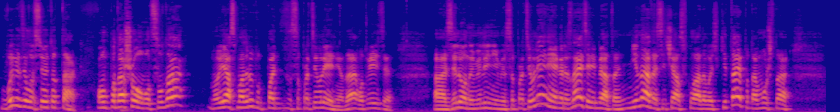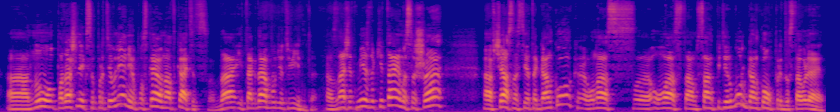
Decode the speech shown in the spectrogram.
выглядело все это так. Он подошел вот сюда, но я смотрю тут сопротивление, да, вот видите, зелеными линиями сопротивления. Я говорю, знаете, ребята, не надо сейчас вкладывать в Китай, потому что, а, ну, подошли к сопротивлению, пускай он откатится, да, и тогда будет видно. Значит, между Китаем и США, а, в частности, это Гонконг, у нас, э, у вас там Санкт-Петербург Гонконг предоставляет.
